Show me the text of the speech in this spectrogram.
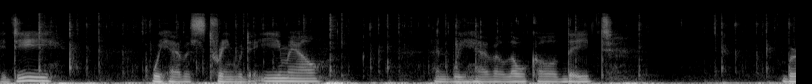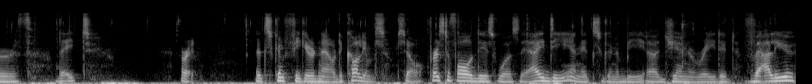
id we have a string with the email and we have a local date birth date. All right let's configure now the columns. So first of all this was the id and it's going to be a generated value.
